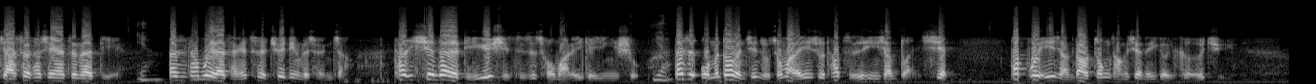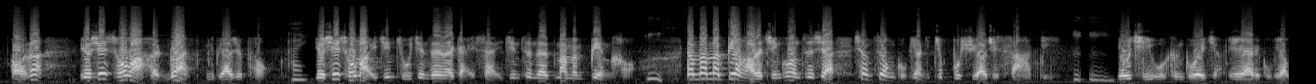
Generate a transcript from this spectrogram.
假设它现在正在跌，但是它未来产业确确定的成长，它现在的跌也许只是筹码的一个因素，但是我们都很清楚，筹码的因素它只是影响短线，它不会影响到中长线的一个格局。哦，那有些筹码很乱，你不要去碰；哎，有些筹码已经逐渐正在改善，已经正在慢慢变好。嗯，那慢慢变好的情况之下，像这种股票你就不需要去杀低。嗯嗯尤其我跟各位讲，AI 的股票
